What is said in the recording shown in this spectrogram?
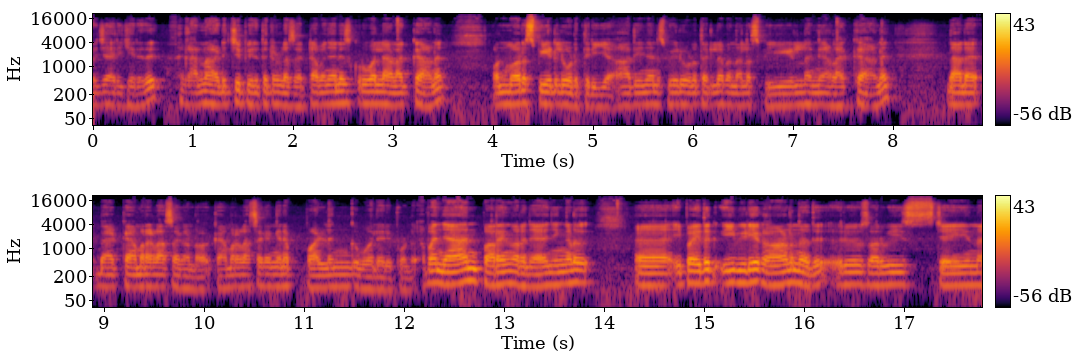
വിചാരിക്കരുത്. കാരണം അടിച്ച് പിരുത്തിട്ടുള്ള സെറ്റ് അപ്പോൾ ഞാൻ സ്ക്രൂ എല്ലാം ഇളക്കാണ്. ഒൺ മോർ സ്പീഡിൽ കൊടുത്തിരിക്കുക ആദ്യം ഞാൻ സ്പീഡ് കൊടുത്തിട്ടില്ല. അപ്പോൾ നല്ല സ്പീഡിൽ അങ്ങ് ഇളക്കാണ്. ഇതാണ് ബാക്ക് ക്യാമറ ഗ്ലാസ് ഒക്കെ ഉണ്ടോ ക്യാമറ ഗ്ലാസ് ഒക്കെ ഇങ്ങനെ പളുങ്ക് പോലെ ഇരിപ്പുണ്ട്. അപ്പോൾ ഞാൻ പറയുന്നത് പറഞ്ഞാൽ നിങ്ങൾ ഇപ്പോൾ ഇത് ഈ വീഡിയോ കാണുന്നത് ഒരു സർവീസ് ചെയ്യുന്ന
